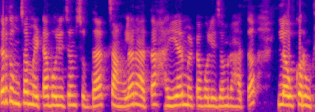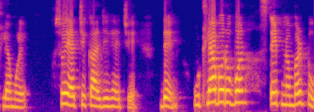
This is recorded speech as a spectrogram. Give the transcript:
तर तुमचं मेटाबॉलिझम सुद्धा चांगलं राहतं हायर मेटाबॉलिझम राहतं लवकर उठल्यामुळे. सो याची काळजी घ्यायची देन उठल्याबरोबर स्टेप नंबर टू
